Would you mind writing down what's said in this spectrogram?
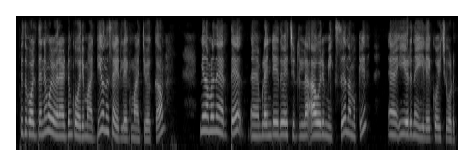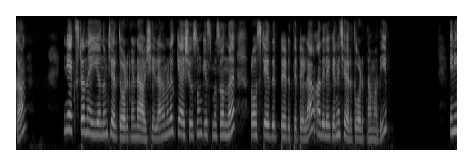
അപ്പോൾ ഇതുപോലെ തന്നെ മുഴുവനായിട്ടും കോരി മാറ്റി ഒന്ന് സൈഡിലേക്ക് മാറ്റി വെക്കാം. ഇനി നമ്മൾ നേരത്തെ ബ്ലെൻഡ് ചെയ്ത് വെച്ചിട്ടുള്ള ആ ഒരു മിക്സ് നമുക്ക് ഈ ഒരു നെയ്യിലേക്ക് ഒഴിച്ച് കൊടുക്കാം. ഇനി എക്സ്ട്രാ നെയ്യൊന്നും ചേർത്ത് കൊടുക്കേണ്ട ആവശ്യമില്ല. നമ്മൾ കാഷ്യൂസും കിസ്മിസും ഒന്ന് റോസ്റ്റ് ചെയ്തിട്ട് എടുത്തിട്ടുള്ള അതിലേക്ക് തന്നെ ചേർത്ത് കൊടുത്താൽ മതി. ഇനി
